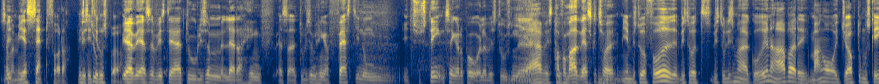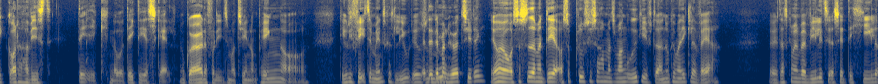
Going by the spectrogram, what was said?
som er mere sandt for dig, hvis, hvis det er du, det, du spørger. Ja, altså hvis det er, at du ligesom lader dig hænge, altså at du ligesom hænger fast i, nogle, i et system, tænker du på, eller hvis du sådan, ja, er, hvis du, har for meget vasketøj? Jamen hvis du har fået, hvis du, har, hvis du ligesom har gået ind og arbejdet i mange år i et job, du måske ikke godt har vidst, det er ikke noget, det er ikke det, jeg skal. Nu gør jeg det, fordi ligesom at tjene nogle penge, og det er jo de fleste menneskers liv. Det er jo ja, sådan, det er det, man hører tit, ikke? Jo, jo, og så sidder man der, og så pludselig så har man så mange udgifter, og nu kan man ikke lade være. Øh, der skal man være villig til at sætte det hele,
